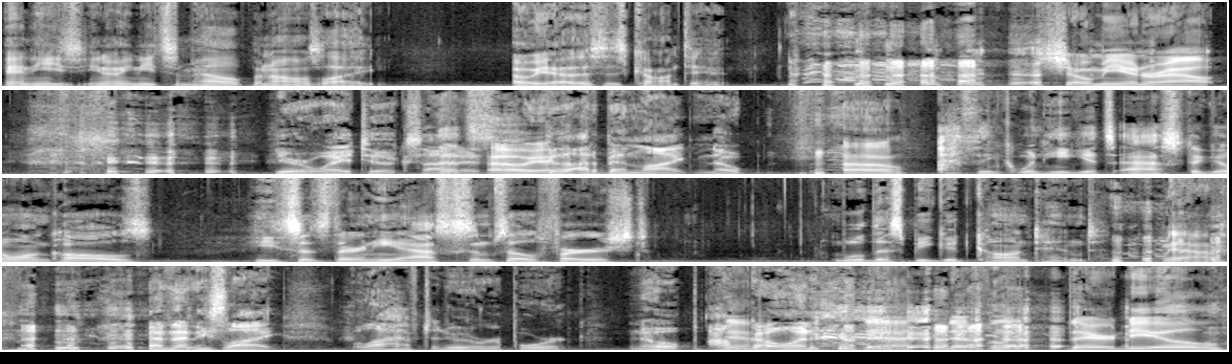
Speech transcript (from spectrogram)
and he's you know he needs some help. And I was like, oh yeah, this is content. Show me en route. You're way too excited. That's- oh, yeah. Because I'd have been like, nope. Oh, I think when he gets asked to go on calls, he sits there and he asks himself first, "Will this be good content?" yeah, and then he's like, "Will I have to do a report?" Nope, I'm Yeah. going. yeah, definitely their deal.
